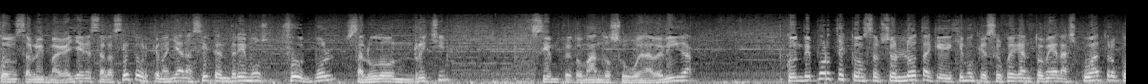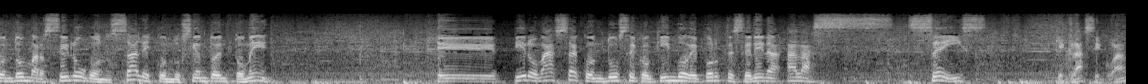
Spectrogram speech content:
con San Luis Magallanes a las 7, porque mañana sí tendremos fútbol. Saludo Richie, siempre tomando su buena bebida. Con Deportes Concepción Lota, que dijimos que se juega en Tomé a las 4, con don Marcelo González conduciendo en Tomé. Eh, Piero Massa conduce Coquimbo Deportes Serena a las 6. Qué clásico, ¿ah?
